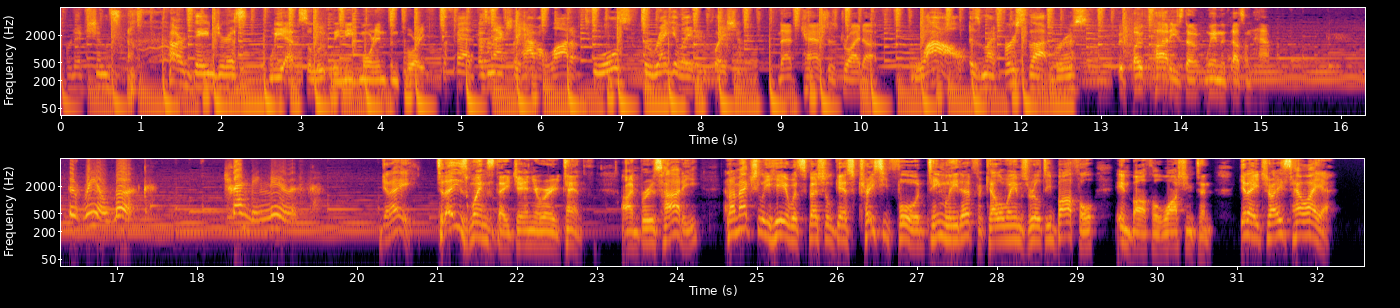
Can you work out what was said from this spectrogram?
Predictions are dangerous. We absolutely need more inventory. The Fed doesn't actually have a lot of tools to regulate inflation. That cash has dried up. Wow, is my first thought, Bruce. If both parties don't win, it doesn't happen. The Real Look. Trending news. G'day. Today's Wednesday, January 10th. I'm Bruce Hardy, and I'm actually here with special guest Tracey Forde, team leader for Keller Williams Realty Bothell in Bothell, Washington. G'day, Trace. How are you?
